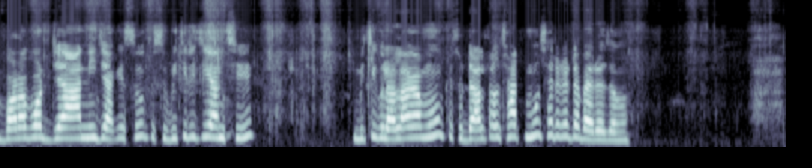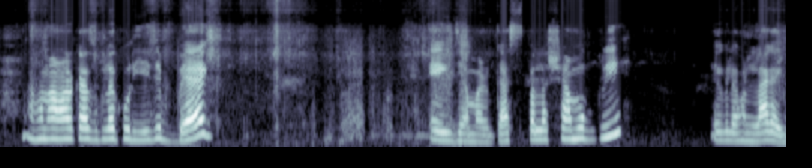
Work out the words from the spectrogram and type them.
বরাবর যা আনি যা কিছু কিছু বিচি টিচি আনছি। বিচিগুলা লাগামু, কিছু ডাল টাল ছাটমু, ছেড়ে টেটে বাইরে যাব। এখন আমার কাজগুলো করি। এই যে ব্যাগ এই যে আমার গাছপালা সামগ্রী এগুলো এখন লাগাই।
